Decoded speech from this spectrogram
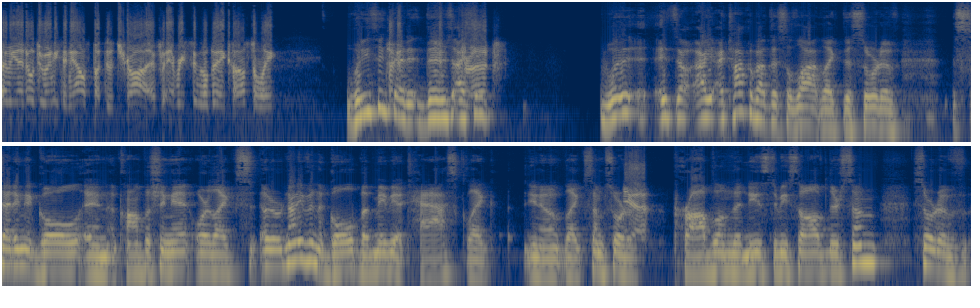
I mean, I don't do anything else but to draw every single day, constantly. What do you think that it, there's? I think what it's I, I talk about this a lot like this sort of setting a goal and accomplishing it or like or not even a goal but maybe a task like you know like some sort Yeah. of problem that needs to be solved there's some sort of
